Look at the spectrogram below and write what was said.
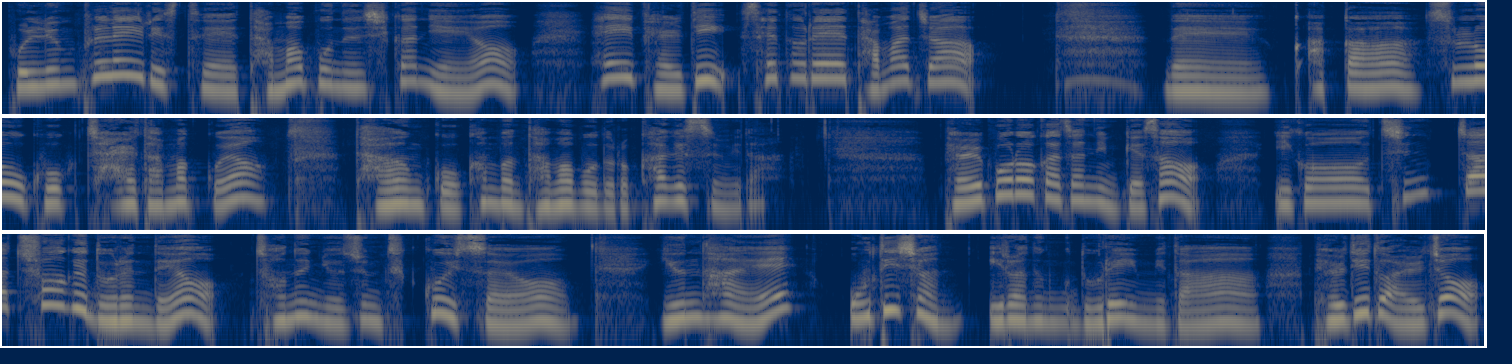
볼륨 playlist에 담아보는 시간이에요. hey 별디, 새 노래 담아줘! 네, 아까 Slow 곡 잘 담았고요. 다음 곡 한번 담아보도록 하겠습니다. 별 보러 가자님께서 이거 진짜 추억의 노래인데요. 저는 요즘 듣고 있어요. 윤하의 오디션이라는 노래입니다. 별디도 알죠?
